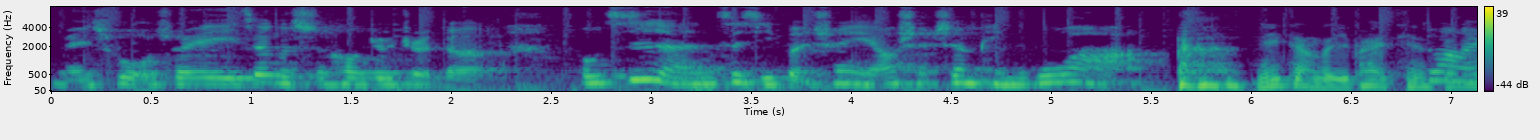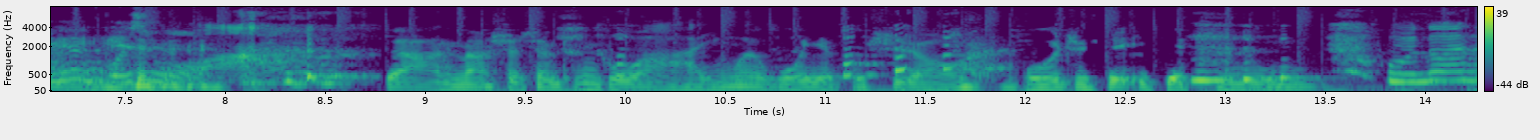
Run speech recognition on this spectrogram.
没错，所以这个时候就觉得。投资人自己本身也要审慎评估啊！你讲的一派轻松，对啊，因为不是我啊。对啊，你们要审慎评估啊，因为我也不是哦，我只是一介平民。我们都在这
